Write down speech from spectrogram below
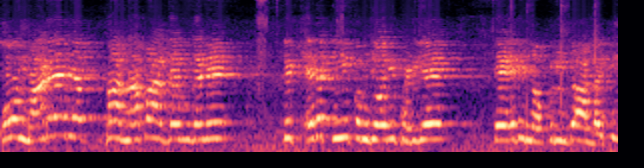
ਉਹ ਮਾੜੇ ਜਿਹਾ ਬਹਾਨਾ ਭਾਲਦੇ ਹੁੰਦੇ ਨੇ ਕਿ ਇਹਦਾ ਕੀ ਕਮਜ਼ੋਰੀ ਫੜੀਏ ਤੇ ਇਹਦੀ ਨੌਕਰੀ ਢਾਲ ਲਾਈਏ।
